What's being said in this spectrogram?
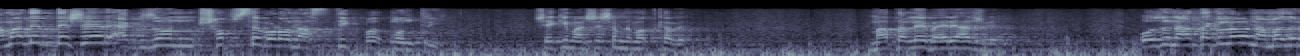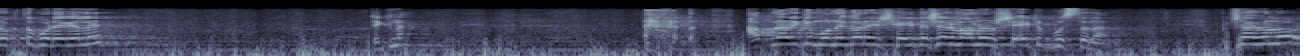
আমাদের দেশের একজন সবচেয়ে বড় নাস্তিক মন্ত্রী, সে কি মানুষের সামনে মদ খাবে? মাতালে বাইরে আসবে। অজু না থাকলেও নামাজের রক্ত পড়ে গেলে? ঠিক না? আপনারা কি মনে করেন সেই দেশের মানুষ? এইটুকু বুঝতো না। বিষয় হলো,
